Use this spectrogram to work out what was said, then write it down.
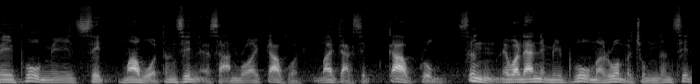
มีผู้มีสิทธิ์มาโหวตทั้งสิ้น 309 คนมาจาก 19 กลุ่ม ซึ่งในวันนั้นเนี่ยมีผู้มาร่วมประชุมทั้งสิ้น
